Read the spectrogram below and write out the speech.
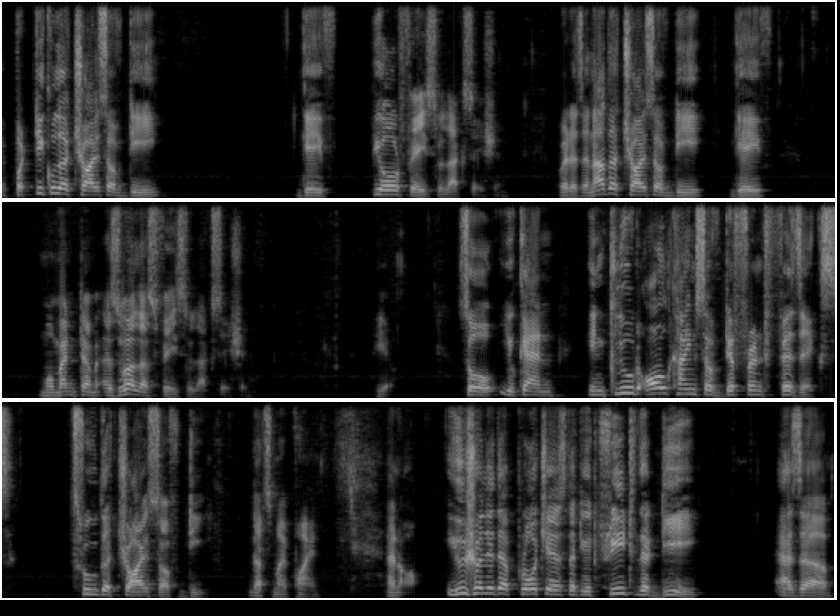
a particular choice of D gave pure phase relaxation, whereas another choice of D gave momentum as well as phase relaxation here. So you can include all kinds of different physics through the choice of D. That's my point. And usually the approach is that you treat the D as a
